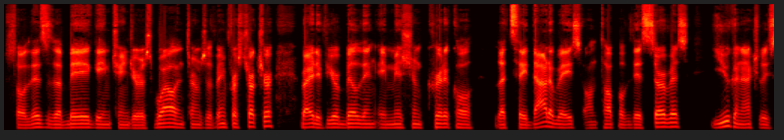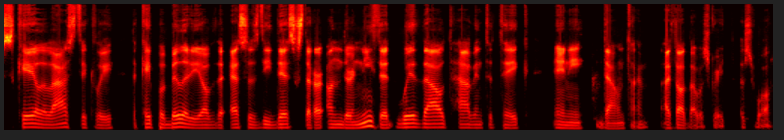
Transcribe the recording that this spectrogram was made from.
So this is a big game changer as well in terms of infrastructure, right? If you're building a mission critical, let's say database on top of this service, you can actually scale elastically the capability of the SSD disks that are underneath it without having to take any downtime. I thought that was great as well.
